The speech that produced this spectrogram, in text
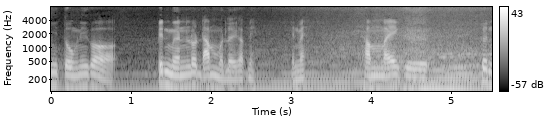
นี้ตรงนี้ก็เป็นเหมือนรถดำหมดเลยครับนี่เห็นไหมทำไว้คือขึ้น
